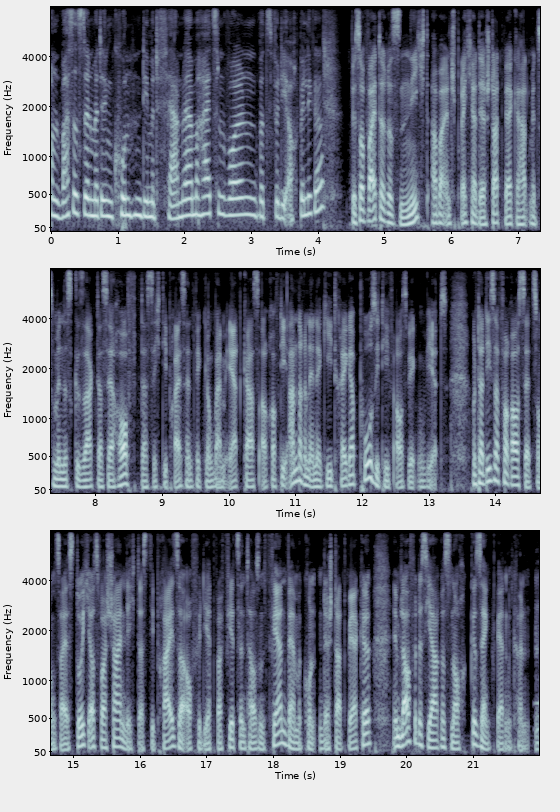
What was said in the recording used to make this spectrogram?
Und was ist denn mit den Kunden, die mit Fernwärme heizen wollen? Wird es für die auch billiger? Bis auf weiteres nicht, aber ein Sprecher der Stadtwerke hat mir zumindest gesagt, dass er hofft, dass sich die Preisentwicklung beim Erdgas auch auf die anderen Energieträger positiv auswirken wird. Unter dieser Voraussetzung sei es durchaus wahrscheinlich, dass die Preise auch für die etwa 14.000 Fernwärmekunden der Stadtwerke im Laufe des Jahres noch gesenkt werden könnten.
